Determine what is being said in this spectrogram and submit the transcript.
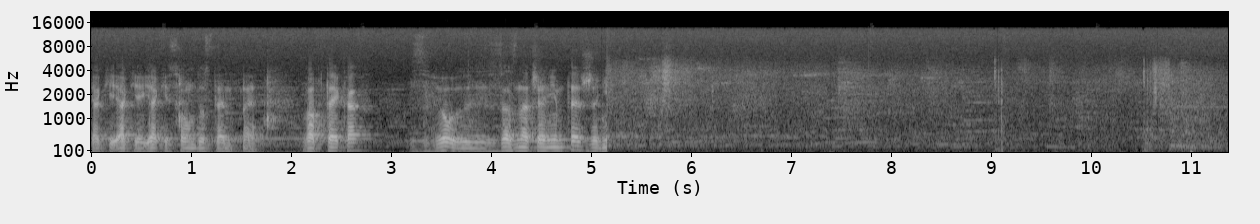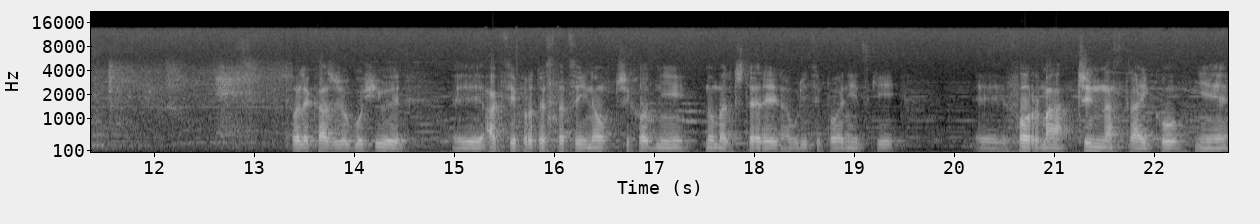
jakie, jakie, jakie są dostępne w aptekach z, z zaznaczeniem też, że nie Lekarzy ogłosiły y, akcję protestacyjną w przychodni numer 4 na ulicy Połanieckiej. Y, Forma czynna strajku nie,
